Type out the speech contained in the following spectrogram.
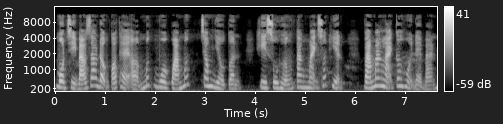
Một chỉ báo dao động có thể ở mức mua quá mức trong nhiều tuần khi xu hướng tăng mạnh xuất hiện và mang lại cơ hội để bán.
